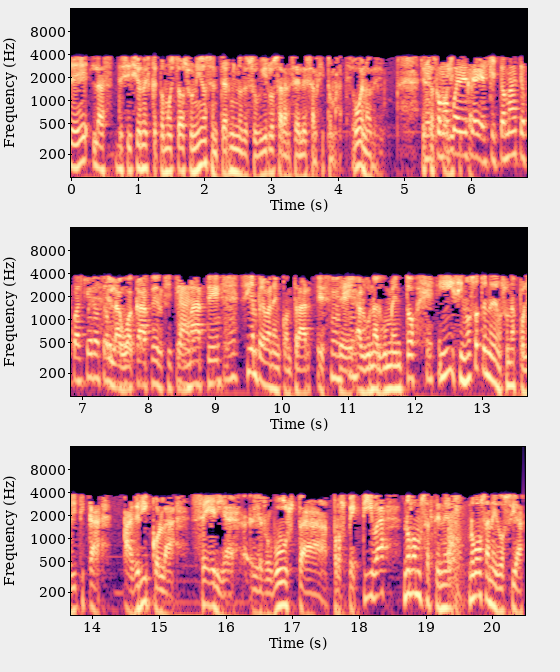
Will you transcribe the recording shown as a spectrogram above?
de las decisiones que tomó Estados Unidos en términos de subir los aranceles al jitomate. Bueno, de esas Como puede ser el jitomate o cualquier otro. El aguacate, el jitomate, siempre van a encontrar este algún argumento. Y si nosotros tenemos una política agrícola seria, eh, robusta, prospectiva, no vamos a tener, no vamos a negociar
